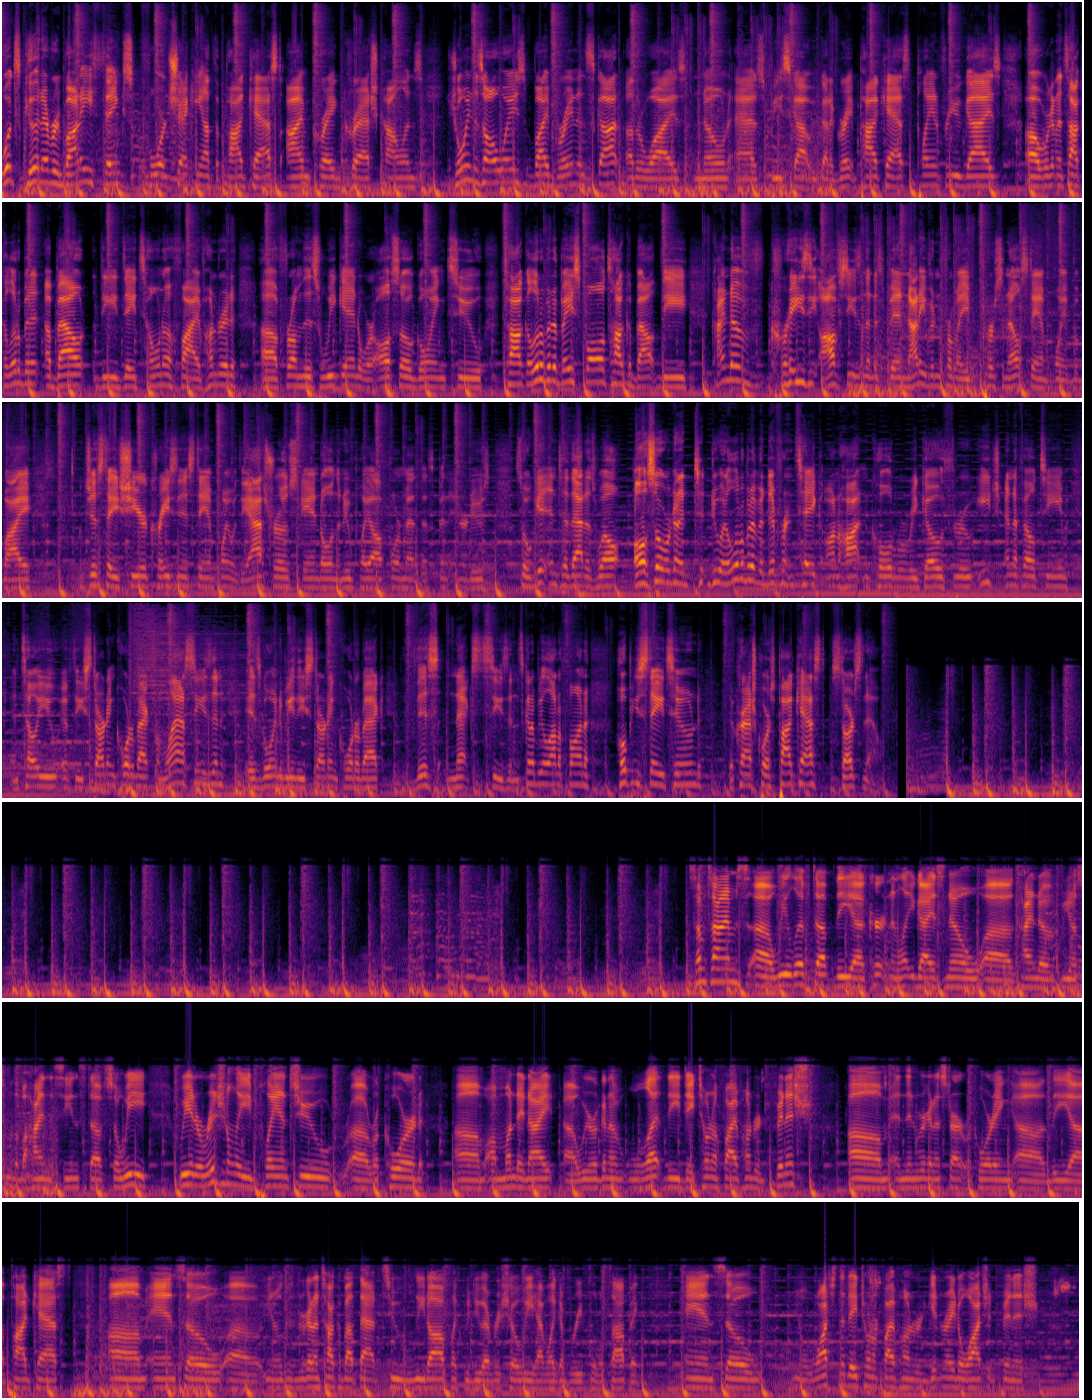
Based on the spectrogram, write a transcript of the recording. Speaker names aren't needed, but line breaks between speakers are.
What's good, everybody? Thanks for checking out the podcast. I'm Craig Crash Collins, joined as always by Brandon Scott, otherwise known as B Scott. We've got a great podcast planned for you guys. Uh, we're going to talk a little bit about the Daytona 500 uh, from this weekend. We're also going to talk a little bit of baseball, talk about the kind of crazy offseason that it's been, not even from a personnel standpoint, but by just a sheer craziness standpoint with the Astros scandal and the new playoff format that's been introduced. So we'll get into that as well. Also, we're going to do a little bit of a different take on hot and cold where we go through each NFL team and tell you if the starting quarterback from last season is going to be the starting quarterback this next season. It's going to be a lot of fun. Hope you stay tuned. The Crash Course podcast starts now. Sometimes uh, we lift up the uh, curtain and let you guys know uh, kind of you know some of the behind the scenes stuff. So we we had originally planned to uh, record um, on Monday night. Uh, we were gonna let the Daytona 500 finish, um, and then we are gonna start recording uh, the podcast. Um, and so you know because we're gonna talk about that to lead off like we do every show. We have like a brief little topic, and so you know, watching the Daytona 500, getting ready to watch it finish.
